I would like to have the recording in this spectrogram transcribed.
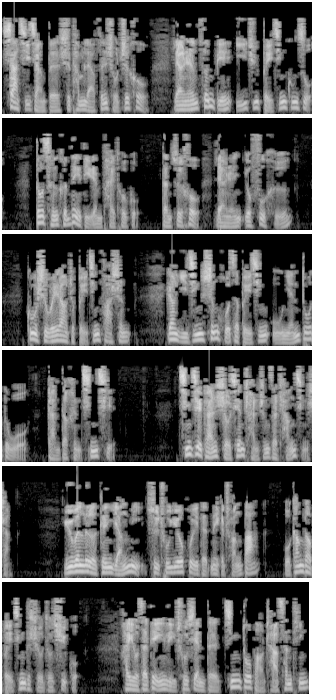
下集讲的是他们俩分手之后，两人分别移居北京工作，都曾和内地人拍拖过，但最后两人又复合。故事围绕着北京发生。让已经生活在北京五年多的我感到很亲切，亲切感首先产生在场景上。余文乐跟杨幂最初约会的那个床吧，我刚到北京的时候就去过。还有在电影里出现的金多宝茶餐厅，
